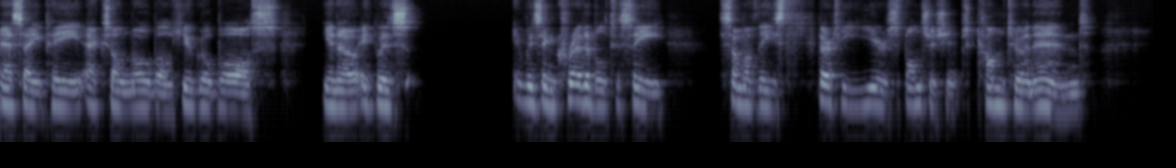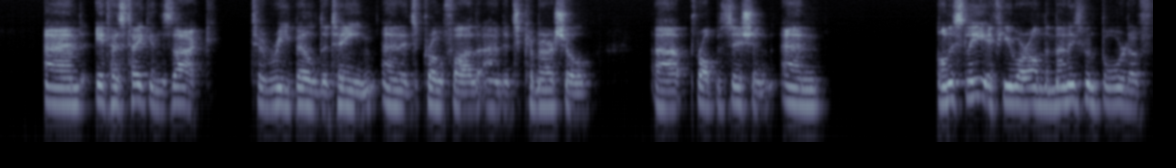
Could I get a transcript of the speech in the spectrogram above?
SAP, ExxonMobil, Hugo Boss. You know, it was it was incredible to see some of these 30 year sponsorships come to an end. And it has taken Zak to rebuild the team and its profile and its commercial uh, proposition. And honestly, if you are on the management board of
